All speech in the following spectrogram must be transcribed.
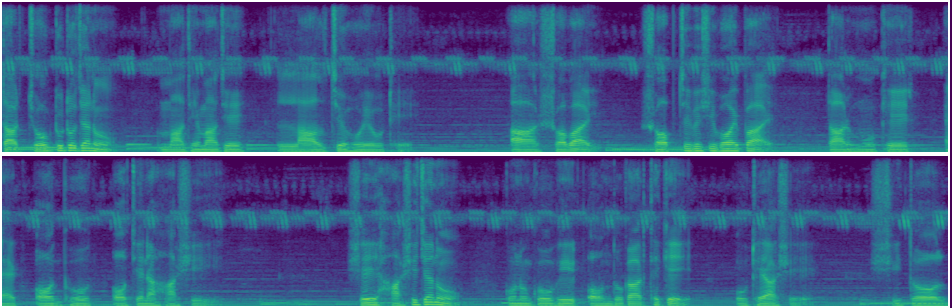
তার চোখ দুটো যেন মাঝে মাঝে লালচে হয়ে ওঠে। আর সবাই সবচেয়ে বেশি ভয় পায় তার মুখের এক অদ্ভুত, অচেনা হাসি। সেই হাসি যেন কোনো গভীর অন্ধকার থেকে উঠে আসে। শীতল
